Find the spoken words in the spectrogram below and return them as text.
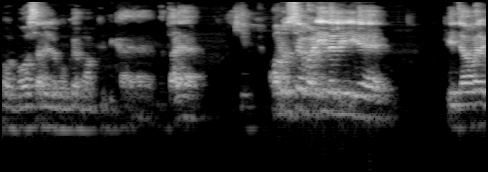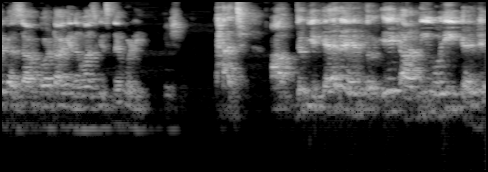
और बहुत सारे लोगों को आपने दिखाया है बताया है। और उससे बड़ी दलील ये है कि जावर कज्जाब को हटा के नमाज़ किसने पढ़ी? आज आप जब ये कह रहे हैं तो एक आदमी वही कह दे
